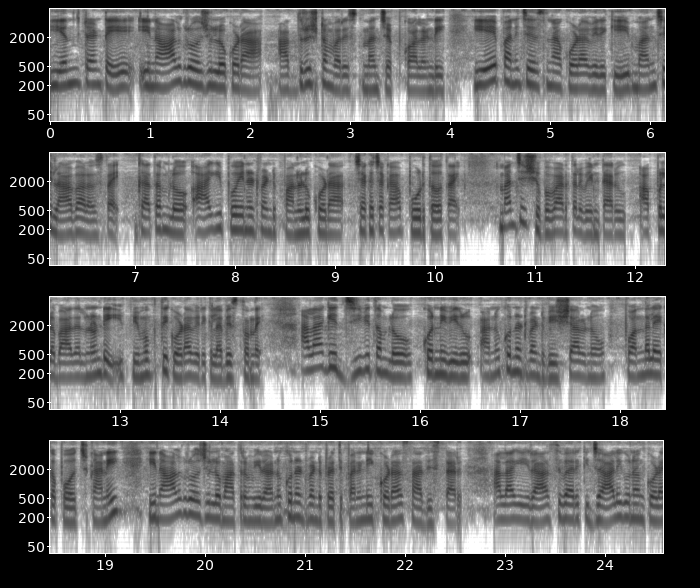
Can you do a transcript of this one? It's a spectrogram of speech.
ఏంటంటే ఈ నాలుగు రోజుల్లో కూడా అదృష్టం వరిస్తుందని చెప్పుకోవాలండి. ఏ పని చేసినా కూడా వీరికి మంచి లాభాలు వస్తాయి. గతంలో ఆగిపోయినటువంటి పనులు కూడా చకచక పూర్తవుతాయి. మంచి శుభవార్తలు వింటారు. అప్పుల బాధల నుండి విముక్తి కూడా వీరికి లభిస్తుంది. అలాగే జీవితంలో కొన్ని వీరు అనుకున్న అనుకున్నటువంటి విషయాలను పొందలేకపోవచ్చు. కానీ ఈ నాలుగు రోజుల్లో మాత్రం వీరు అనుకున్నటువంటి ప్రతి పనిని కూడా సాధిస్తారు. అలాగే ఈ రాశి వారికి జాలి గుణం కూడా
